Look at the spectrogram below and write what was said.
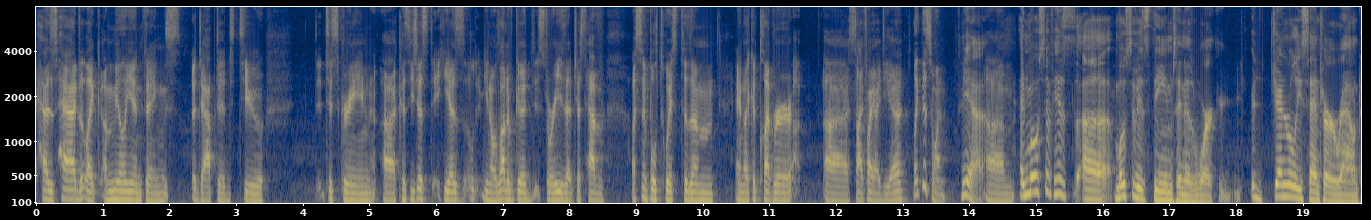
has had like a million things adapted to to screen because he just he has you know a lot of good stories that just have a simple twist to them and like a clever uh, sci-fi idea like this one. Yeah, Um, and most of his uh, most of his themes in his work generally center around,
